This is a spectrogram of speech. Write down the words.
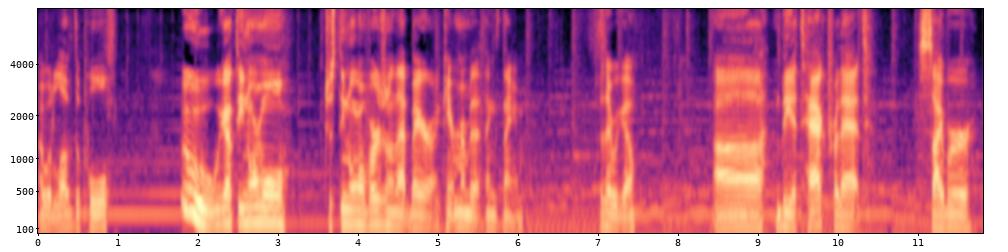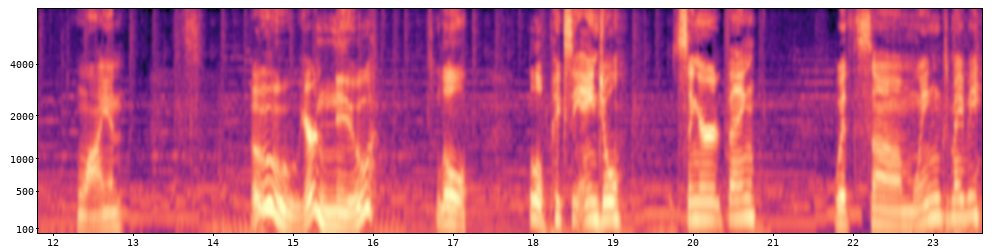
I would love to pull. Ooh, we got the normal, just the normal version of that bear. I can't remember that thing's name. But there we go. Uh, the attack for that Cyber Lion. Ooh, you're new. Little, little pixie angel singer thing with some wings, maybe.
